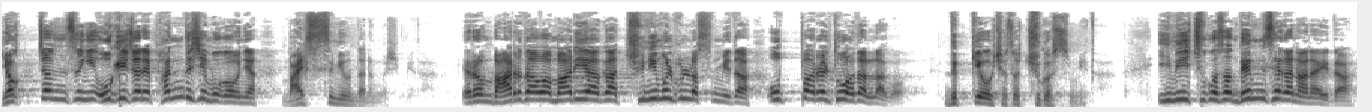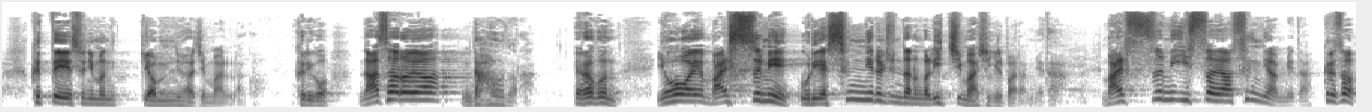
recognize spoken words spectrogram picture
역전승이 오기 전에 반드시 뭐가 오냐? 말씀이 온다는 것입니다. 여러분, 마르다와 마리아가 주님을 불렀습니다. 오빠를 도와달라고. 늦게 오셔서 죽었습니다. 이미 죽어서 냄새가 나나이다. 그때 예수님은 염려하지 말라고. 그리고 나사로야 나오너라. 여러분 여호와의 말씀이 우리에게 승리를 준다는 걸 잊지 마시길 바랍니다. 말씀이 있어야 승리합니다. 그래서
